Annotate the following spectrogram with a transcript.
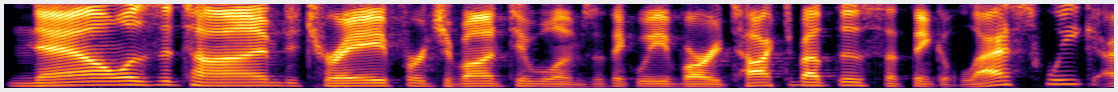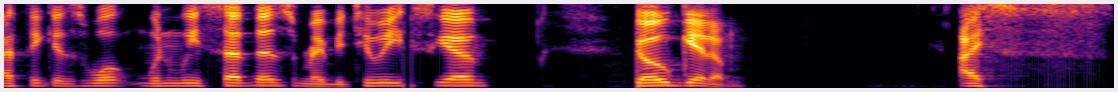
now is the time to trade for Javonte Williams. I think we've already talked about this. I think last week, I think is what when we said this, or maybe two weeks ago. Go get him. I, s-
